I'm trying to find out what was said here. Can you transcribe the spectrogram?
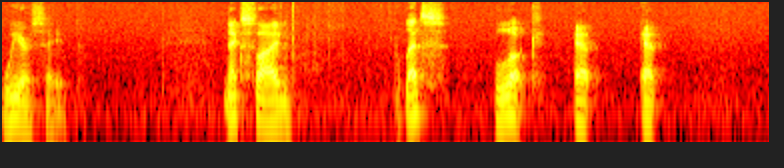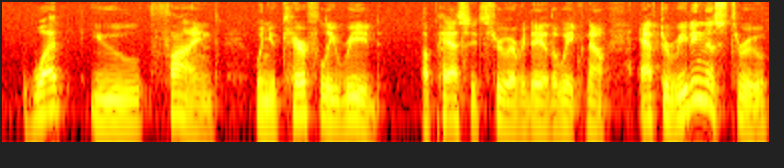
we are saved. Next slide. Let's look at, at what you find when you carefully read a passage through every day of the week. Now, after reading this through,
